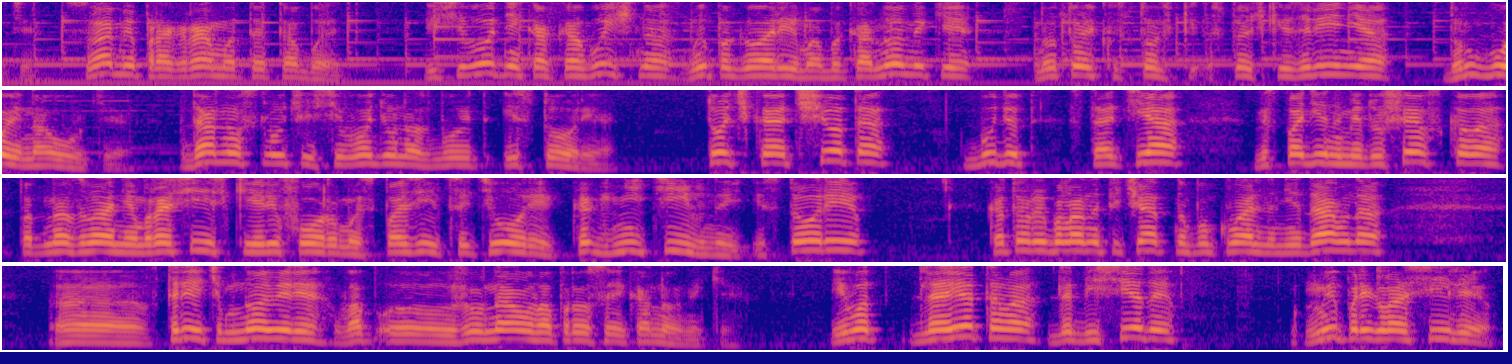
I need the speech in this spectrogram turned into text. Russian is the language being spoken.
Здравствуйте, с вами программа Тетабет. И сегодня, как обычно, мы поговорим об экономике, но только с точки, с точки зрения другой науки. В данном случае сегодня у нас будет история. Точка отсчета будет статья господина Медушевского под названием «Российские реформы с позиции теории когнитивной истории», которая была напечатана буквально недавно э, в третьем номере э, журнала «Вопросы экономики». И вот для этого, для беседы, мы пригласили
